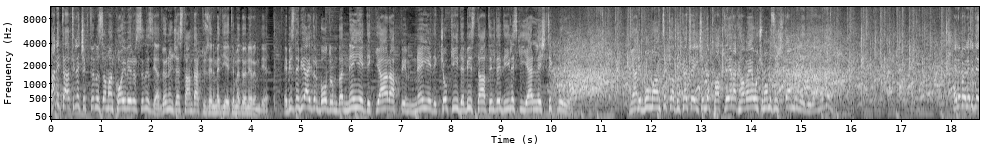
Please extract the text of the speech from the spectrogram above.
Hani tatile çıktığınız zaman koy verirsiniz ya. Dönünce standart düzenime, diyetime dönerim diye. E biz de bir aydır Bodrum'da ne yedik ya Rabbim ne yedik. Çok iyi de biz tatilde değiliz ki yerleştik buraya. Yani bu mantıkla birkaç ay içinde patlayarak havaya uçmamız işten bile değil anladın? Hele böyle bir de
